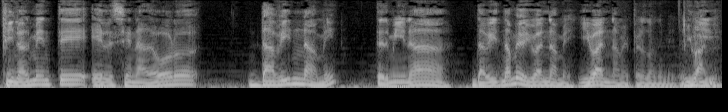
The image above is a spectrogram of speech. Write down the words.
finalmente el senador David Name termina. David Name o Iván Name? Iván Name, perdóneme. Iván.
